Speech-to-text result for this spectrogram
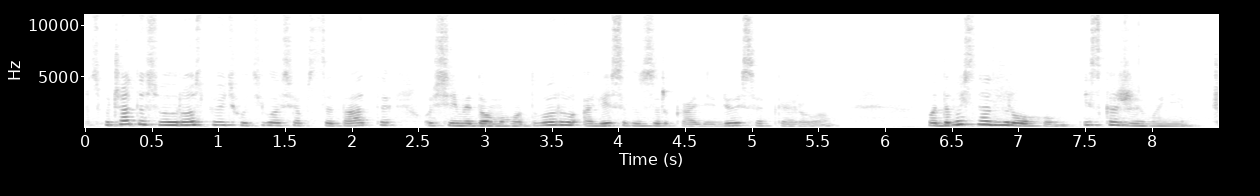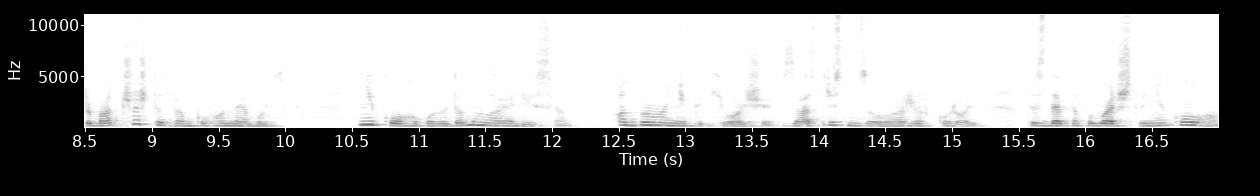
Розпочати свою розповідь хотілося б з цитати усім відомого твору Аліса до зеркалі Льюіса Керрола. Подивись на дорогу і скажи мені, чи бачиш ти там кого-небудь? Нікого, повідомила Аліса. От би мені такі очі, заздрісно зауважив король. Ти здатна побачити нікого,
